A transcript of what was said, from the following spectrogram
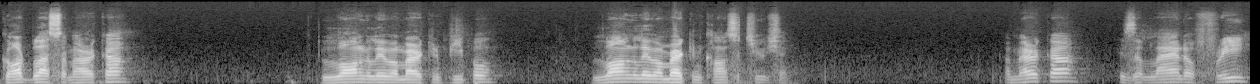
God bless America. Long live American people. Long live American Constitution. America is a land of free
